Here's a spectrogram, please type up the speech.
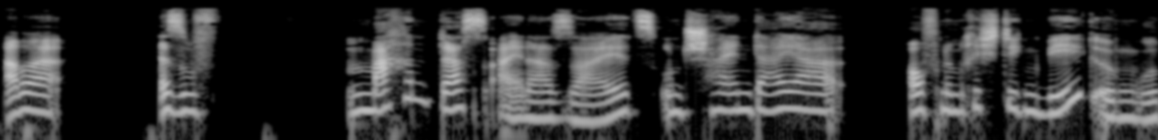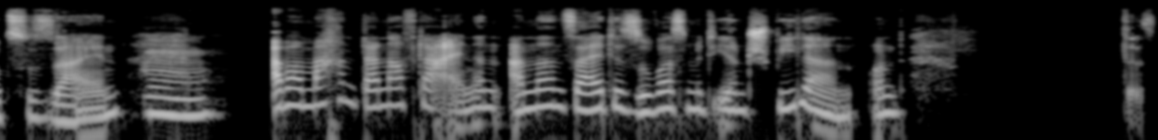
Aber, also, machen das einerseits und scheinen da ja auf einem richtigen Weg irgendwo zu sein. Mhm. Aber machen dann auf der einen anderen Seite sowas mit ihren Spielern. Und das,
